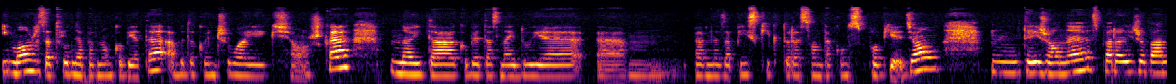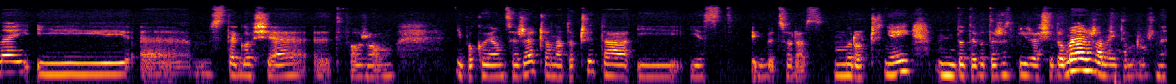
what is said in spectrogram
i mąż zatrudnia pewną kobietę, aby dokończyła jej książkę. No i ta kobieta znajduje pewne zapiski, które są taką spowiedzią mm, tej żony sparaliżowanej i z tego się e, tworzą niepokojące rzeczy. Ona to czyta i jest jakby coraz mroczniej. Do tego też zbliża się do męża, no i tam różne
